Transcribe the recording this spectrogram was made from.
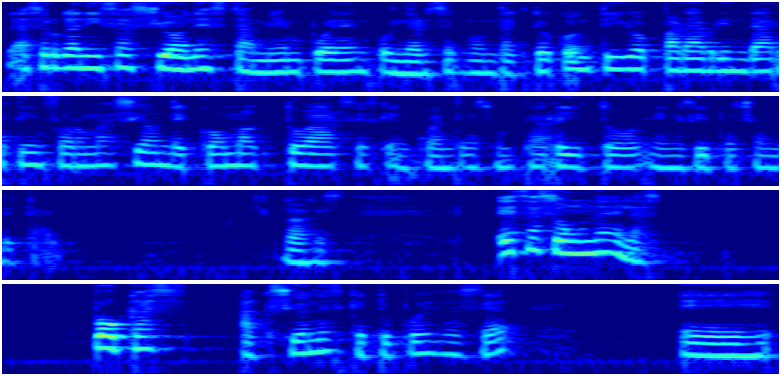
las organizaciones también pueden ponerse en contacto contigo para brindarte información de cómo actuar si es que encuentras un perrito en situación de calle. Entonces, esas son una de las pocas acciones que tú puedes hacer eh,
